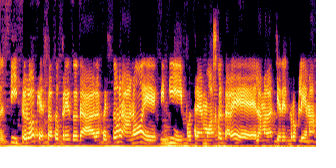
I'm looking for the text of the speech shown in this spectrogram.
al titolo che è stato preso da, da questo brano e quindi potremmo ascoltare La malattia del problema.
